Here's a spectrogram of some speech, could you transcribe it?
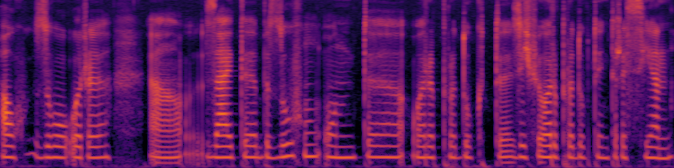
auch so eure Seite besuchen und äh, eure Produkte, sich für eure Produkte interessieren.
